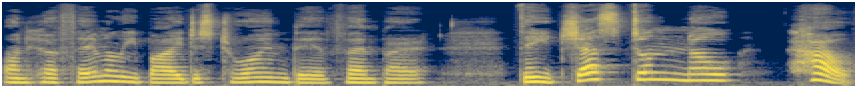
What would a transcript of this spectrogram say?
on her family by destroying the vampire. They just don't know how.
